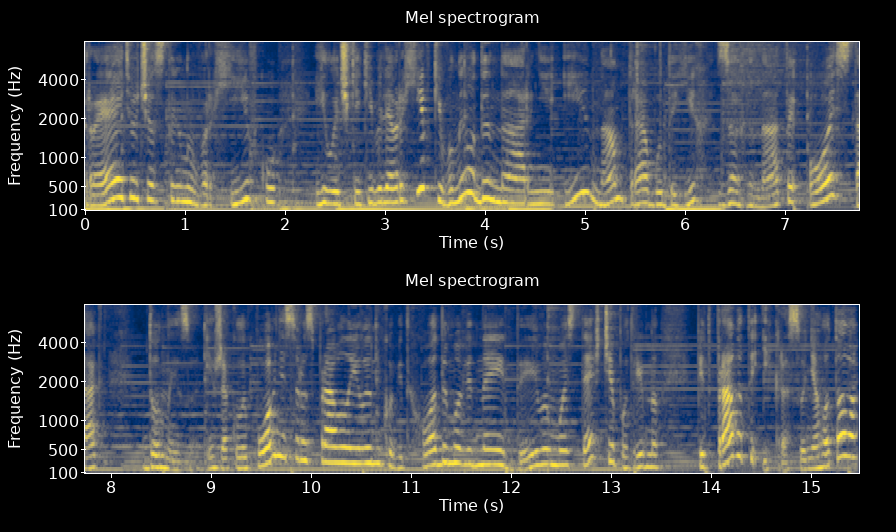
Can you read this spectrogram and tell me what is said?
третю частину, верхівку. Гілочки, які біля верхівки, вони одинарні, і нам треба буде їх загинати ось так донизу. І вже коли повністю розправили ялинку, відходимо від неї, дивимось, де ще потрібно підправити, і красуня готова.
